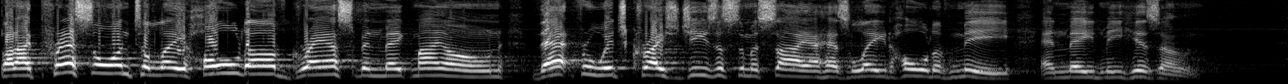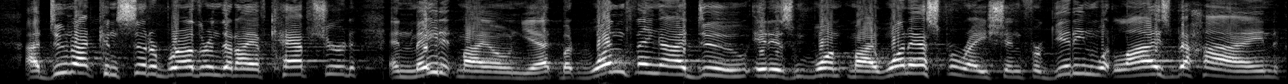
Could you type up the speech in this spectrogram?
but I press on to lay hold of, grasp, and make my own that for which Christ Jesus the Messiah has laid hold of me and made me his own. I do not consider, brethren, that I have captured and made it my own yet, but one thing I do, it is one, my one aspiration, forgetting what lies behind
